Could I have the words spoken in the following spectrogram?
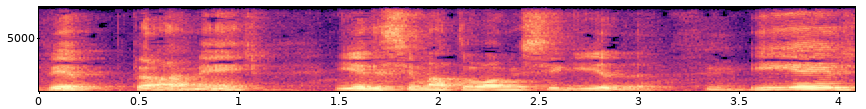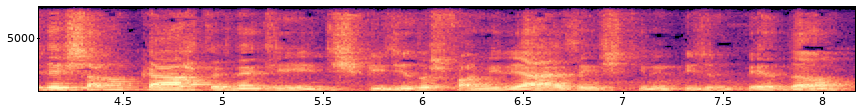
vê claramente, e ele se matou logo em seguida. E eles deixaram cartas né, de despedida aos familiares, eles queriam pedindo perdão,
